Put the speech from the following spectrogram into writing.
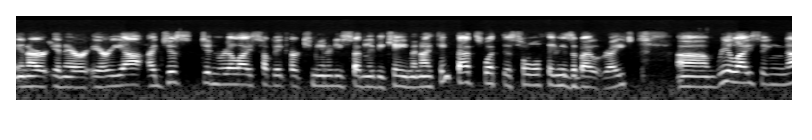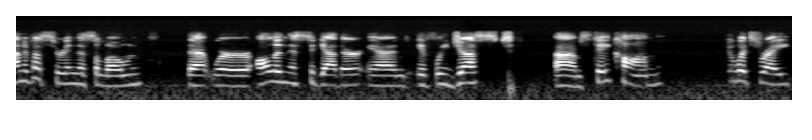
in our in our area. I just didn't realize how big our community suddenly became, and I think that's what this whole thing is about, right? Um, realizing none of us are in this alone, that we're all in this together, and if we just um, stay calm, do what's right,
